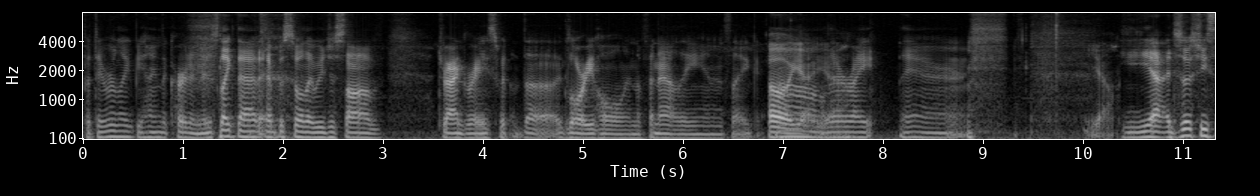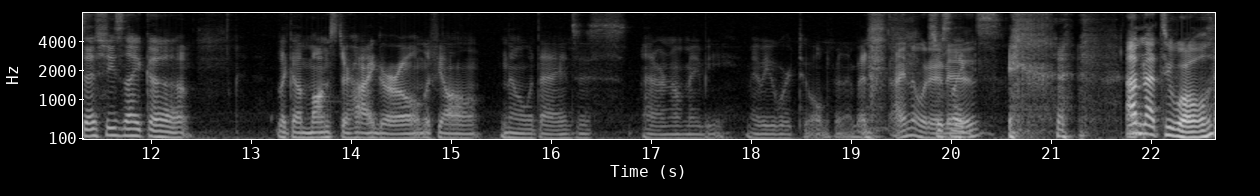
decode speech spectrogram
but they were like behind the curtain. It's like that episode that we just saw of Drag Race with the glory hole in the finale, and it's like, Oh, yeah, yeah. they're right there. Yeah. yeah, and so she says she's like a like a monster high girl. If y'all know what that is, it's, I don't know. Maybe maybe we're too old for that, but I know what it is. like I'm not too old.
